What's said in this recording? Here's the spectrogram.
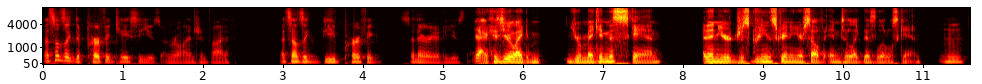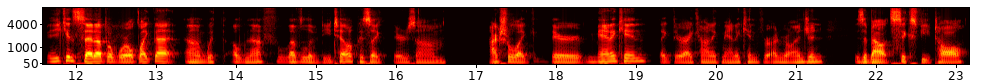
That sounds like the perfect case to use Unreal Engine Five. That sounds like the perfect scenario to use that. Yeah, because you're like you're making this scan, and then you're just green screening yourself into like this little scan. hmm And you can set up a world like that um, with enough level of detail because like there's um actual like their mannequin, like their iconic mannequin for Unreal Engine is about six feet tall.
